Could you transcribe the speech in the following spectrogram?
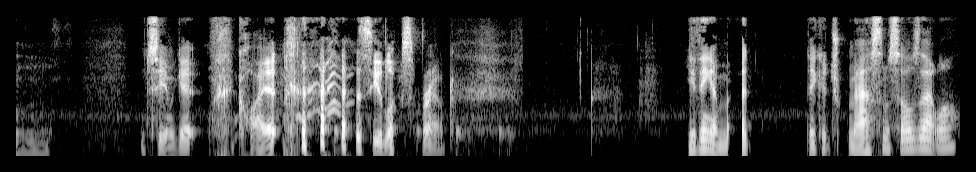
mm, see him get quiet as he looks around. You think I'm, a, they could mask themselves that well?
